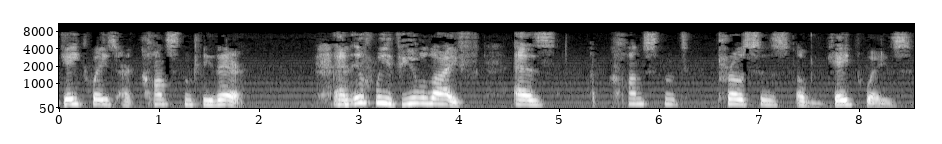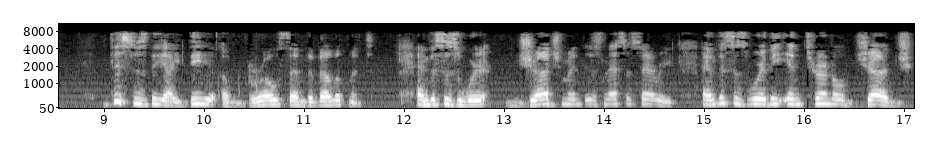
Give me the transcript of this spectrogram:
Gateways are constantly there. And if we view life as a constant process of gateways, this is the idea of growth and development. And this is where judgment is necessary. And this is where the internal judge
